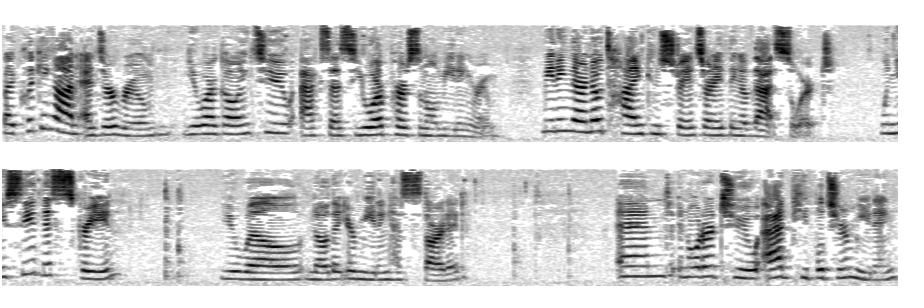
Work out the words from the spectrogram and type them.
By clicking on Enter Room, you are going to access your personal meeting room, meaning there are no time constraints or anything of that sort. When you see this screen, you will know that your meeting has started. And in order to add people to your meeting,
